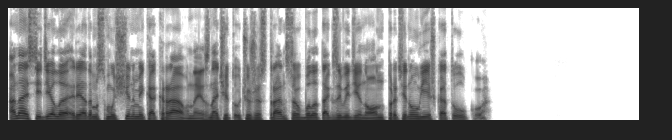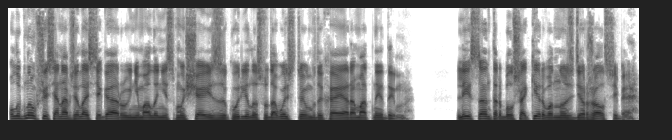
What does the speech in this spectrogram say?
Она сидела рядом с мужчинами как равная, значит, у чужестранцев было так заведено. Он протянул ей шкатулку. Улыбнувшись, она взяла сигару и, немало не смущаясь, закурила, с удовольствием вдыхая ароматный дым. Ли Сентер был шокирован, но сдержал себя.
